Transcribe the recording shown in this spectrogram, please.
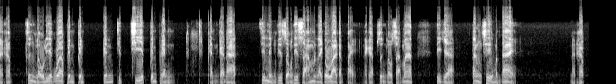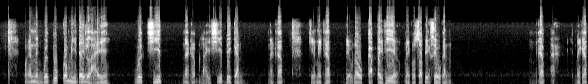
นะครับ ซึ่งเราเรียกว่าเป็นเป็นเป็นชิดชีตเป็นแผ่นแผ่นกระดาษที่หนึ่งที่สองที่สามอะไรก็ว่ากันไปนะครับ ซึ่งเราสามารถที่จะตั้งชื่อมันได้นะครับ ราะงั้นหนึ่งเวิร์กบุ๊กก็มีได้หลายเวิร์กชีตนะครับหลายชีตด้วยกันนะครับโอเคไหมครับ เดี๋ยวเรากลับไปที่ Microsoft Excel กันนะครับอะเห็นไหมครับ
